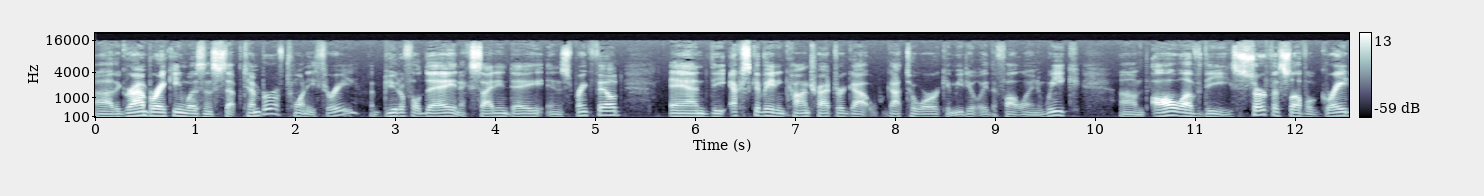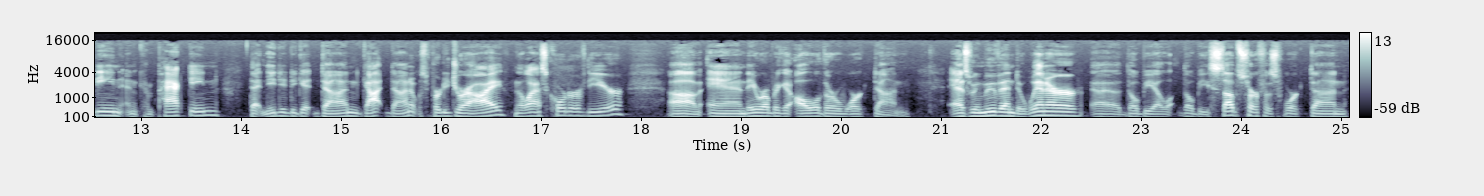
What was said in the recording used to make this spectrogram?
Uh, the groundbreaking was in September of 23, a beautiful day, an exciting day in Springfield, and the excavating contractor got got to work immediately the following week. Um, all of the surface level grading and compacting that needed to get done got done. It was pretty dry in the last quarter of the year, um, and they were able to get all of their work done. As we move into winter, uh, there'll be a, there'll be subsurface work done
